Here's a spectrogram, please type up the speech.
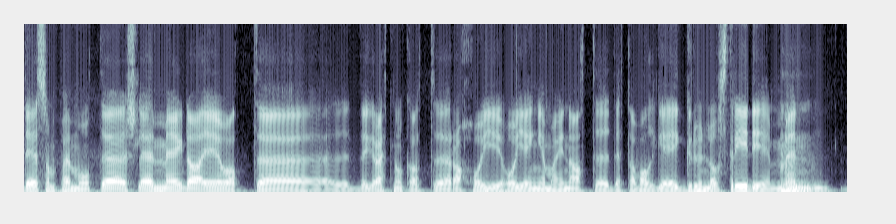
Det som på en måte slår meg, da, er jo at uh, det er greit nok at Rahoy Rajoy og gjengen mener at uh, dette valget er grunnlovsstridig, men eh,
